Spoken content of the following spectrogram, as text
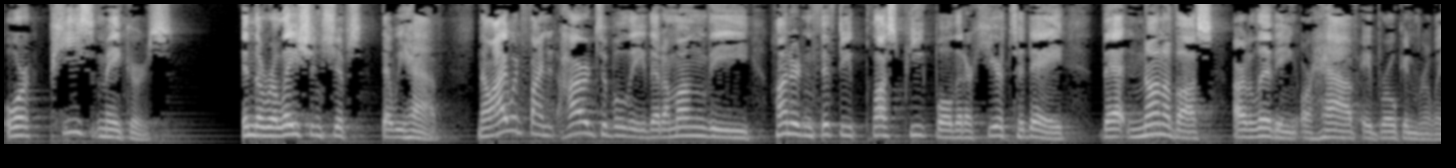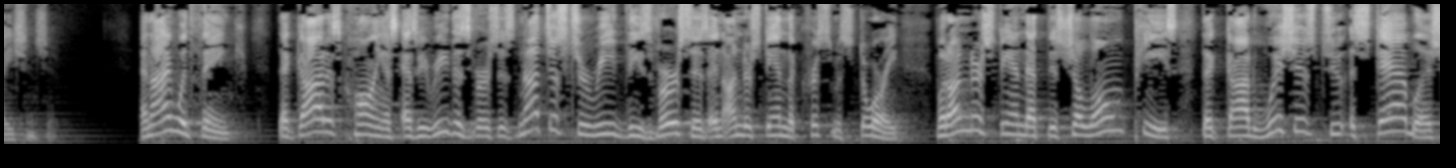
or peacemakers in the relationships that we have. Now, I would find it hard to believe that among the 150 plus people that are here today, that none of us are living or have a broken relationship. And I would think that God is calling us as we read these verses, not just to read these verses and understand the Christmas story, but understand that this shalom peace that God wishes to establish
